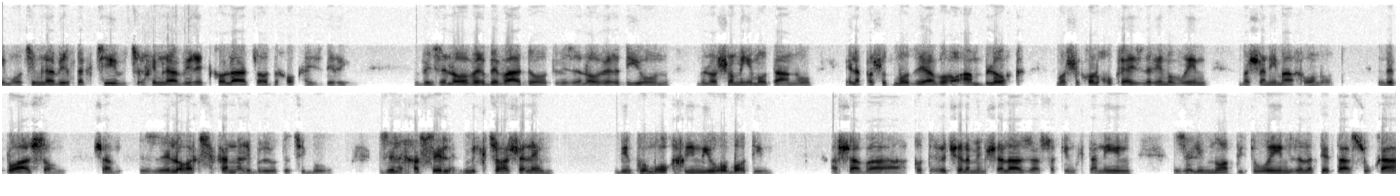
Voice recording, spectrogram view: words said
אם רוצים להעביר תקציב, צריכים להעביר את כל ההצעות בחוק ההסדרים. וזה לא עובר בוועדות, וזה לא עובר דיון, ולא שומעים אותנו, אלא פשוט מאוד זה יעבור אמבלוק, כמו שכל חוקי ההסדרים עוברים בשנים האחרונות. ופה האסון. עכשיו, זה לא רק סכנה לבריאות הציבור, זה לחסל מקצוע שלם. במקום רוקחים יהיו רובוטים. עכשיו, הכותרת של הממשלה זה עסקים קטנים, זה למנוע פיטורים, זה לתת תעסוקה.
